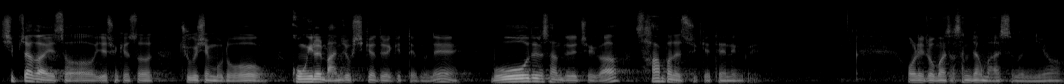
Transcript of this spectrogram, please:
십자가에서 예수님께서 죽으심으로 공의를 만족시켜 드렸기 때문에 모든 사람들의 죄가 사함 받을 수 있게 되는 거예요. 오늘 로마서 3장 말씀은요.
